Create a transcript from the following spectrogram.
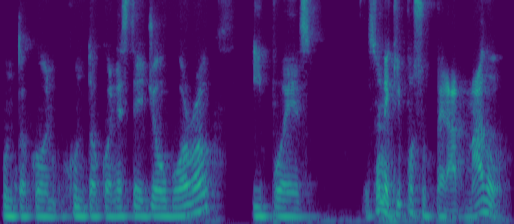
junto con, junto con este Joe Burrow. Y pues es un equipo súper armado.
